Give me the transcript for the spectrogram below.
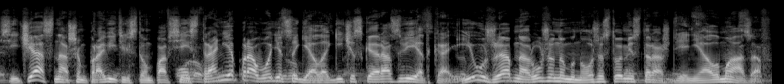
Сейчас нашим правительством по всей стране проводится геологическая разведка и уже обнаружено множество месторождений алмазов.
